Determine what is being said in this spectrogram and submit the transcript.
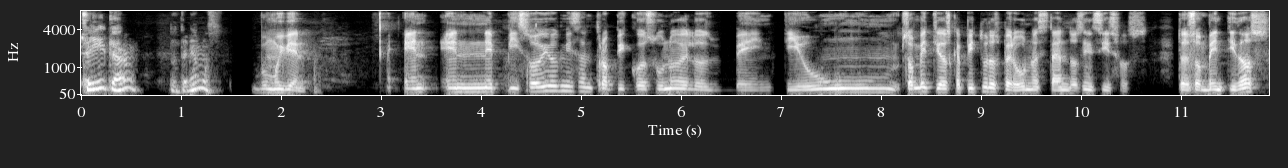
Sí, claro, lo tenemos. Muy bien. En, episodios misantrópicos, uno de los 21, son 22 capítulos, pero uno está en dos incisos. Entonces son 22.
